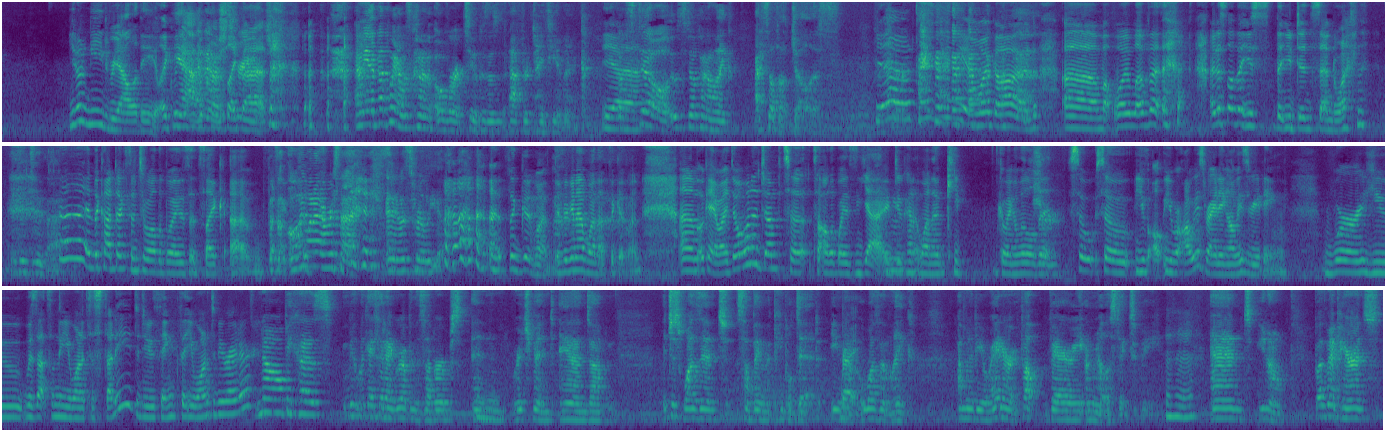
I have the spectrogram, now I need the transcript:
You don't need reality. Like we Yeah, have a crush like that. I mean, at that point, I was kind of over it too because it was after Titanic. Yeah. But still, it was still kind of like I still felt jealous. Yeah, sure. totally. Oh my god. Um, well, I love that. I just love that you that you did send one. I did do that. In the context of To All the Boys, it's like um, That's the only one I ever sent, and it was really Leo. it's a good one. If you're gonna have one, that's a good one. Um, okay, well, I don't want to jump to, to all the boys yet. I do kind of want to keep going a little Sure. bit. So, so you've you were always writing, always reading. Were you? Was that something you wanted to study? Did you think that you wanted to be a writer? No, because like I said, I grew up in the suburbs in Mm-hmm. Richmond, and um, it just wasn't something that people did. You know, Right. it wasn't like I'm going to be a writer. It felt very unrealistic to me. Mm-hmm. And you know, both my parents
